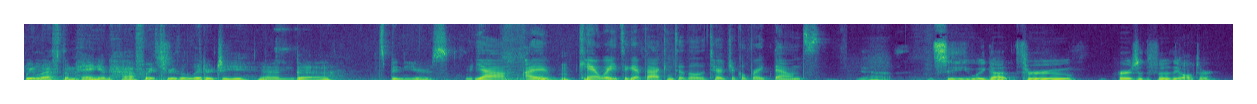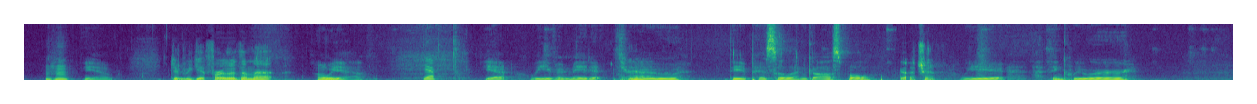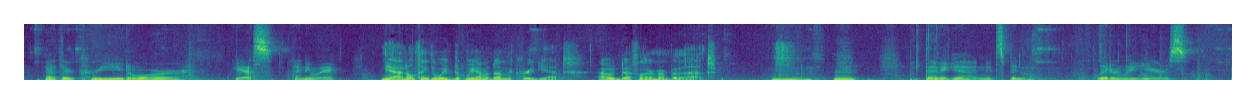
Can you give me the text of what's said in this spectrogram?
We left them hanging halfway through the liturgy, and uh, it's been years. Yeah, I can't wait to get back into the liturgical breakdowns. Yeah. Let's see. We got through prayers at the foot of the altar. Mm-hmm. Yeah. Did we get further than that? Oh, yeah. Yep. Yeah. We even made it through the epistle and gospel. Gotcha. We, I think we were either creed or yes. Anyway, Yeah, I don't think that we've we haven't done the creed yet. I would definitely remember that. Mm. Hmm. but then again, it's been literally years.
